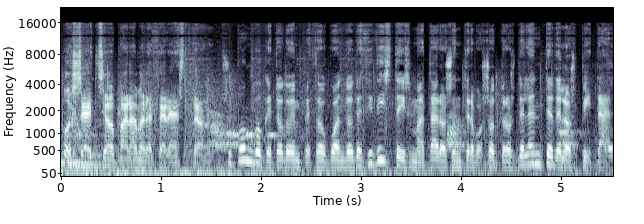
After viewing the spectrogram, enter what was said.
Hemos hecho para merecer esto? Supongo que todo empezó cuando decidisteis mataros entre vosotros delante del hospital.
